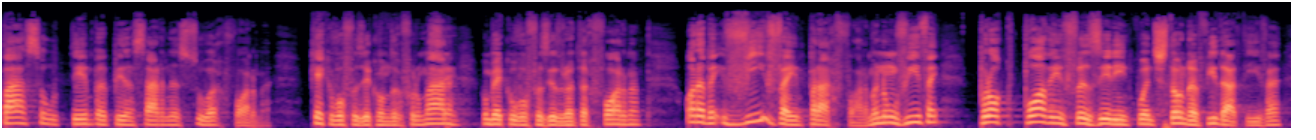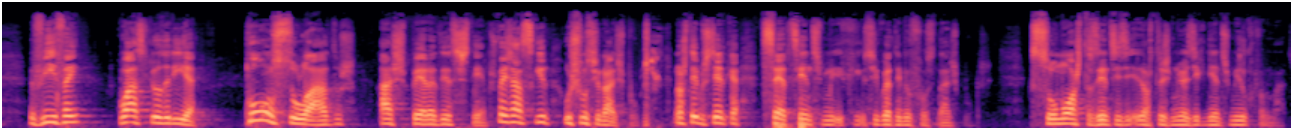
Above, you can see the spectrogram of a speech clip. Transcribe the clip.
passam o tempo a pensar na sua reforma. O que é que eu vou fazer quando reformar? Sim. Como é que eu vou fazer durante a reforma? Ora bem, vivem para a reforma, não vivem para o que podem fazer enquanto estão na vida ativa, vivem, quase que eu diria, consolados à espera desses tempos. Veja a seguir os funcionários públicos. Nós temos cerca de 750 mil funcionários públicos, que somam aos, 300, aos 3 milhões e 500 mil reformados.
